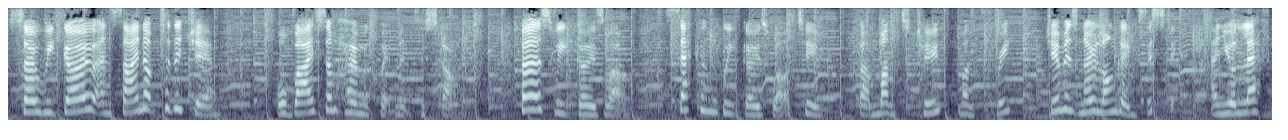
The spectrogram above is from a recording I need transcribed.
So we go and sign up to the gym or buy some home equipment to start. First week goes well, second week goes well too, but month two, month three, gym is no longer existing and you're left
